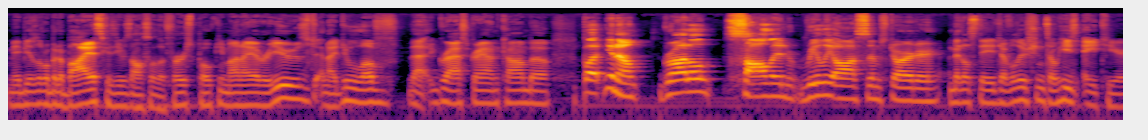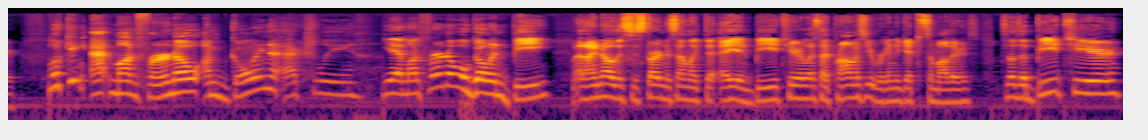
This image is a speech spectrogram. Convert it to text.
Maybe a little bit of bias because he was also the first Pokemon I ever used, and I do love that grass ground combo. But, you know, Grotle, solid, really awesome starter, middle stage evolution, so he's A tier. Looking at Monferno, I'm going to actually. Yeah, Monferno will go in B. And I know this is starting to sound like the A and B tier list. I promise you, we're going to get to some others. So the B tier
